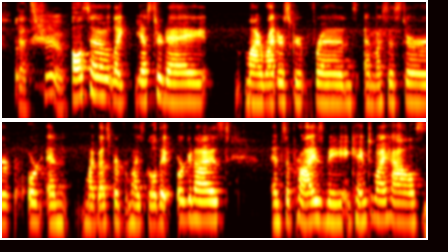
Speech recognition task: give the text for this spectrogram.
That's true. also, like yesterday, my writers group friends and my sister or and my best friend from high school they organized and surprised me and came to my house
